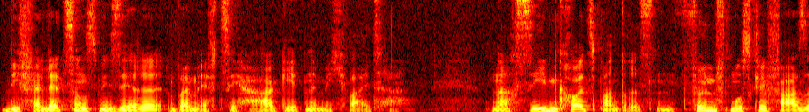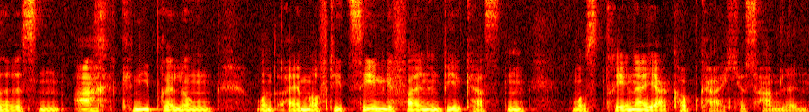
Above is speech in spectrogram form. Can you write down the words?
Die Verletzungsmisere beim FCH geht nämlich weiter. Nach sieben Kreuzbandrissen, fünf Muskelfaserrissen, acht Knieprellungen und einem auf die Zehen gefallenen Bierkasten muss Trainer Jakob Karches handeln.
